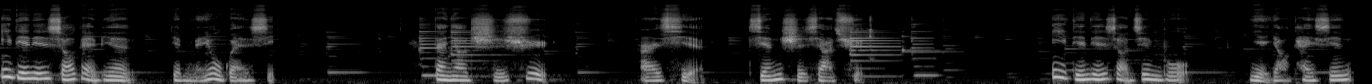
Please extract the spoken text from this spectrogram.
一点点小改变也没有关系。但要持续，而且坚持下去，一点点小进步也要开心，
